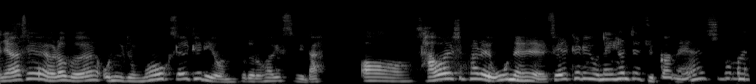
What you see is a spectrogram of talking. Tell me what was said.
안녕하세요, 여러분. 오늘 종목 셀트리온 보도록 하겠습니다. 어, 4월 18일 오늘 셀트리온의 현재 주가는 15만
